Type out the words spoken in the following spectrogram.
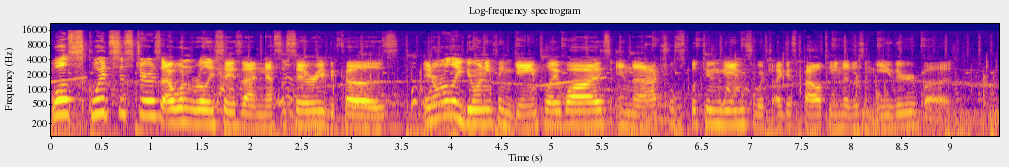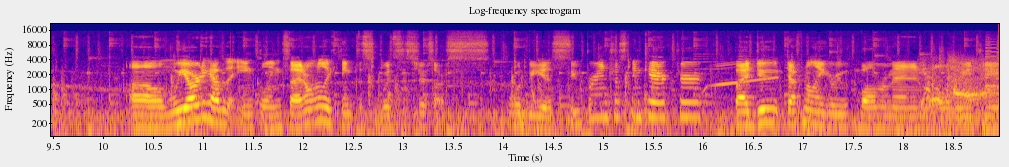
Well, Squid Sisters, I wouldn't really say is that necessary because they don't really do anything gameplay-wise in the actual Splatoon games, which I guess Palutena doesn't either, but... Um, we already have the Inkling, so I don't really think the Squid Sisters are would be a super interesting character, but I do definitely agree with Bomberman and Waluigi.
